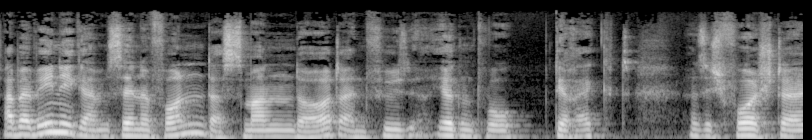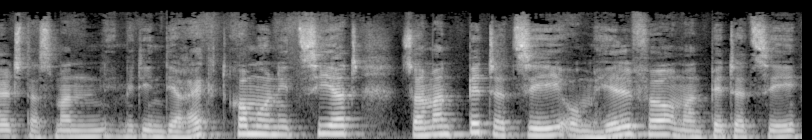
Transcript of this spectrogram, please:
aber weniger im Sinne von, dass man dort ein irgendwo direkt sich vorstellt, dass man mit ihnen direkt kommuniziert, sondern man bittet sie um Hilfe und man bittet sie,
